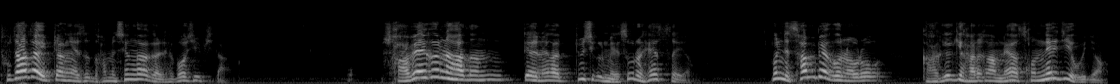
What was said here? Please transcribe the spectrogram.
투자자 입장에서도 한번 생각을 해 보십시다. 400원 하던 때 내가 주식을 매수를 했어요. 근데 300원으로 가격이 하락하면 내가 손내지요. 그죠?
